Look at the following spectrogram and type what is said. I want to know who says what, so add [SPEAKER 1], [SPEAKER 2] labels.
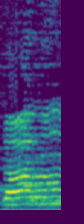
[SPEAKER 1] estarão.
